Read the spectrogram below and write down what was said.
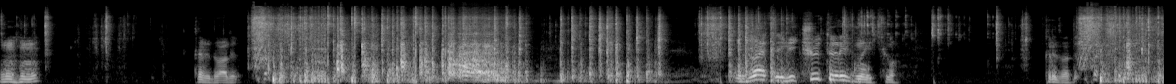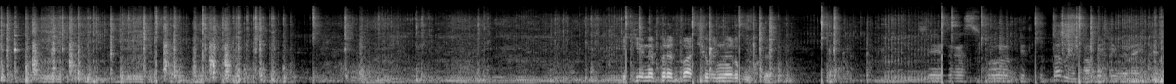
Угу. 3-2-2. Давайте відчуйте різницю. 3-2-3. такі непередбачувані рухи. Це я зараз під кутом, і, мабуть, його знайдемо.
